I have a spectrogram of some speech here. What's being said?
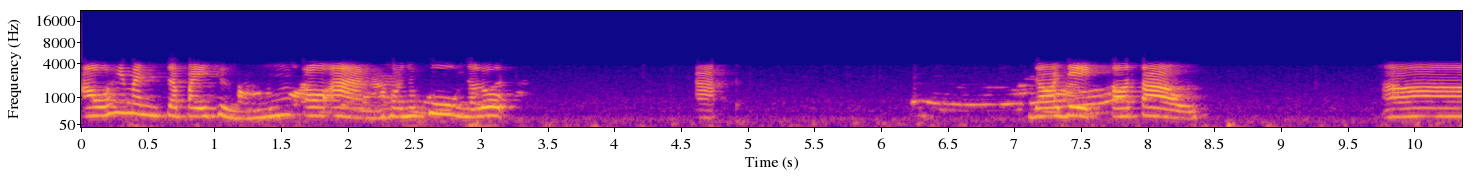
เอาให้มันจะไปถึงออ่างฮนุคูกนะลูกอะดอเด็กต่อเต่าอ่า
